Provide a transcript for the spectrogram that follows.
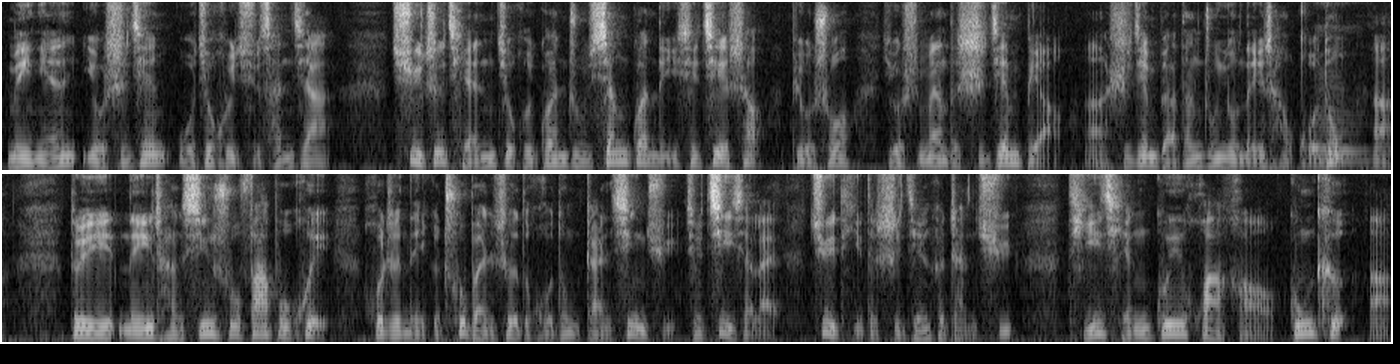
每年有时间我就会去参加。”去之前就会关注相关的一些介绍，比如说有什么样的时间表啊，时间表当中有哪一场活动啊，对哪一场新书发布会或者哪个出版社的活动感兴趣，就记下来具体的时间和展区，提前规划好功课啊，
